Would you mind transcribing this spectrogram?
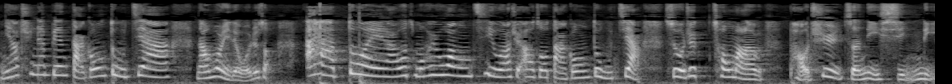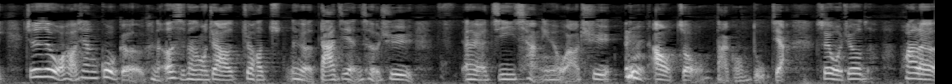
你要去那边打工度假，然后梦里的我就说啊，对啦，我怎么会忘记我要去澳洲打工度假？所以我就匆忙的跑去整理行李，就是我好像过个可能二十分钟就要就要那个搭计程车去那个机场，因为我要去 澳洲打工度假，所以我就花了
